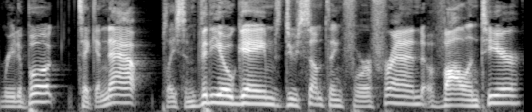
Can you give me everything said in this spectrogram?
Read a book, take a nap, play some video games, do something for a friend, volunteer.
